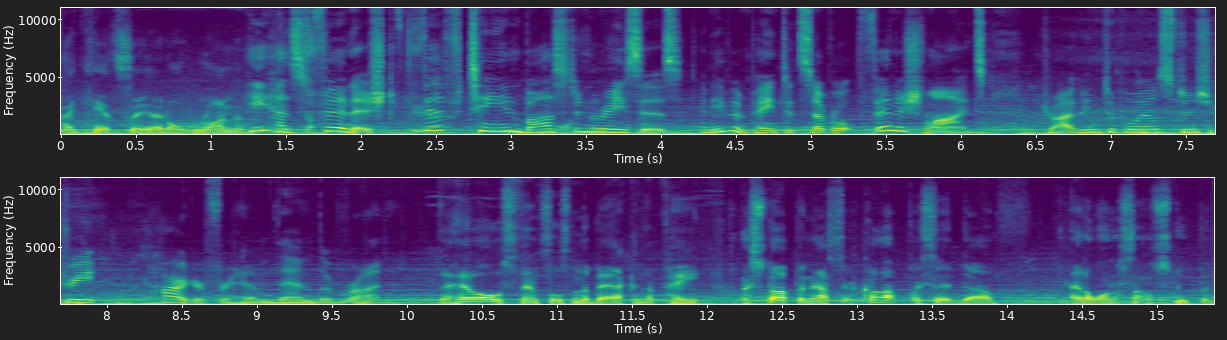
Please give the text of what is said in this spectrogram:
"I can't say I don't run." He has finished 15 Boston races and even painted several finish lines. Driving to Boylston Street, harder for him than the run. They had all the stencils in the back and the paint. I stopped and asked the cop. I said, uh, "I don't want to sound stupid.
